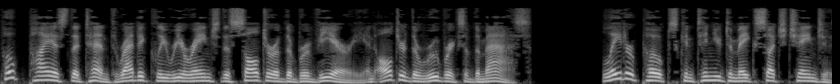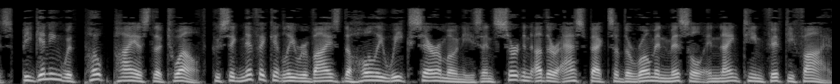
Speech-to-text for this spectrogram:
Pope Pius X radically rearranged the Psalter of the Breviary and altered the rubrics of the Mass. Later popes continued to make such changes, beginning with Pope Pius XII, who significantly revised the Holy Week ceremonies and certain other aspects of the Roman Missal in 1955.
